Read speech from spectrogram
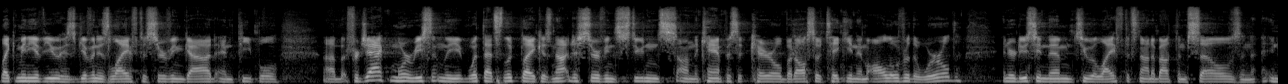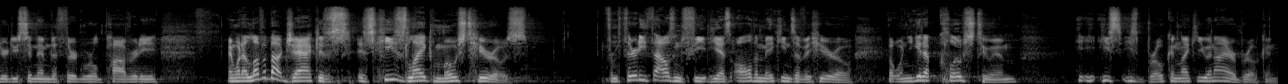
like many of you, has given his life to serving God and people. Uh, but for Jack, more recently, what that's looked like is not just serving students on the campus at Carroll, but also taking them all over the world, introducing them to a life that's not about themselves, and introducing them to third world poverty. And what I love about Jack is, is he's like most heroes. From 30,000 feet, he has all the makings of a hero. But when you get up close to him, he, he's, he's broken like you and I are broken.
